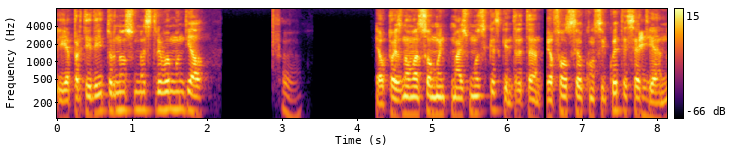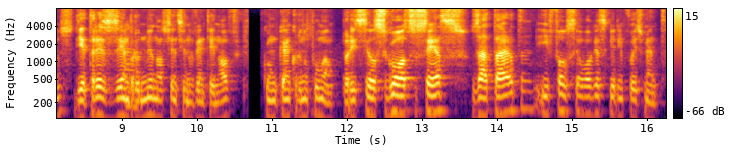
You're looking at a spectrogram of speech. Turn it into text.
e a partir daí tornou-se uma estrela mundial. Pô. Ele depois não lançou muito mais músicas, que entretanto ele faleceu com 57 É. anos, dia 13 de dezembro de 1999, com um cancro no pulmão. Por isso ele chegou ao sucesso já tarde e faleceu logo a seguir, infelizmente.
